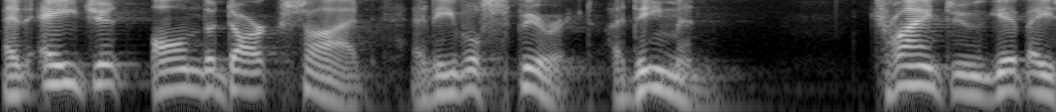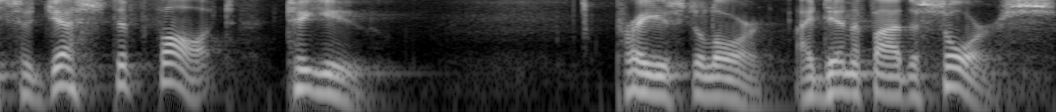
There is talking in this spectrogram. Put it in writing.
an agent on the dark side, an evil spirit, a demon, trying to give a suggestive thought to you. Praise the Lord. Identify the source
